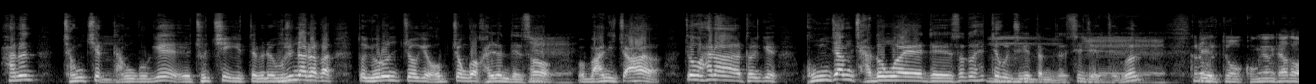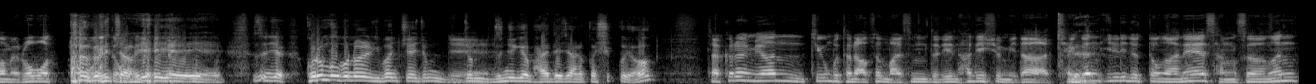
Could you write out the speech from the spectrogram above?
하는 정책 음. 당국의 조치이기 때문에 우리나라가 또 이런 쪽의 업종과 관련돼서 예. 뭐 많이 아, 좀 하나 더 이게 공장 자동화에 대해서도 혜택을 주겠답니다. 세제 예. 혜택을. 그러면 또 공장 자동하면 로봇. 아, 그렇죠. 또 예, 예, 예. 그래서 이제 그런 부분을 이번 주에 좀, 예. 좀 눈여겨봐야 되지 않을까 싶고요. 자, 그러면 지금부터는 앞서 말씀드린 핫이슈입니다. 최근 네. 1, 2주 동안의 상승은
